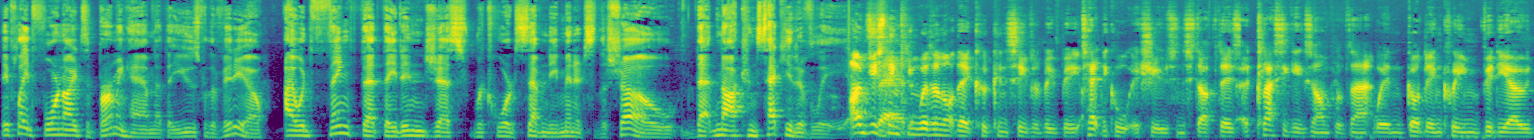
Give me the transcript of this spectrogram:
They played four nights at Birmingham that they used for the video. I would think that they didn't just record 70 minutes of the show, that not consecutively. I'm just instead. thinking whether or not there could conceivably be technical issues and stuff. There's a classic example of that when Godley and Creme videoed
